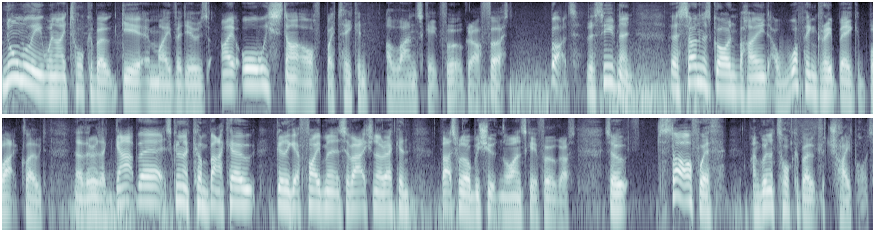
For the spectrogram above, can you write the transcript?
Normally when I talk about gear in my videos, I always start off by taking a landscape photograph first. But this evening, the sun has gone behind a whopping great big black cloud. Now there is a gap there, it's gonna come back out, gonna get five minutes of action I reckon. That's when I'll be shooting the landscape photographs. So to start off with, I'm gonna talk about the tripod.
